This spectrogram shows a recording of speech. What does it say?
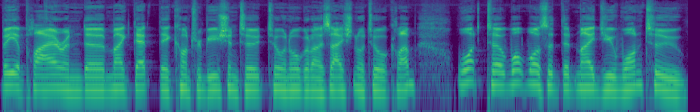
be a player and uh, make that their contribution to to an organisation or to a club. What uh, what was it that made you want to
